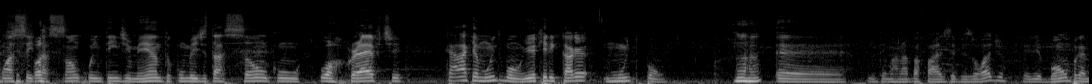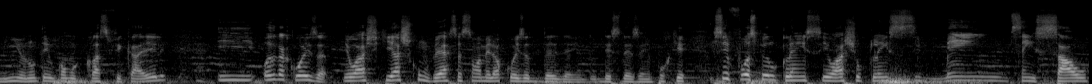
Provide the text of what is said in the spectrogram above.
com aceitação, com entendimento, com meditação, com Warcraft. Caraca, é muito bom. E aquele cara é muito bom. Aham. É, não tem mais nada pra falar desse episódio. Ele é bom pra mim, eu não tenho como classificar ele. E outra coisa, eu acho que as conversas são a melhor coisa do desenho, desse desenho. Porque se fosse pelo Clancy, eu acho o Clancy bem sem sal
